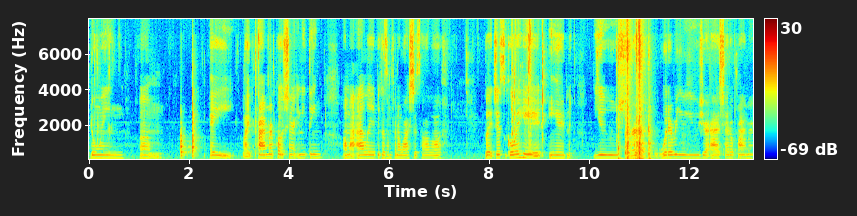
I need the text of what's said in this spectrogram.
doing um, a like primer potion or anything on my eyelid because I'm gonna wash this all off. But just go ahead and use your whatever you use your eyeshadow primer.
